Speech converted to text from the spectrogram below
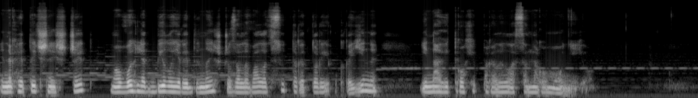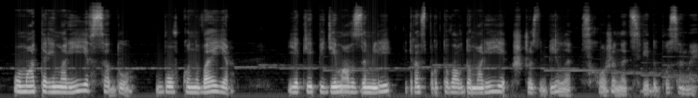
енергетичний щит мав вигляд білої рідини, що заливала всю територію України і навіть трохи перелилася на Румунію. У матері Марії в саду був конвеєр, який підіймав з землі і транспортував до Марії щось біле, схоже на цвіт бузини.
